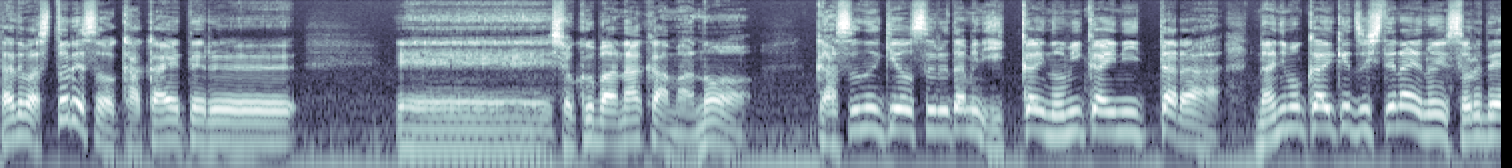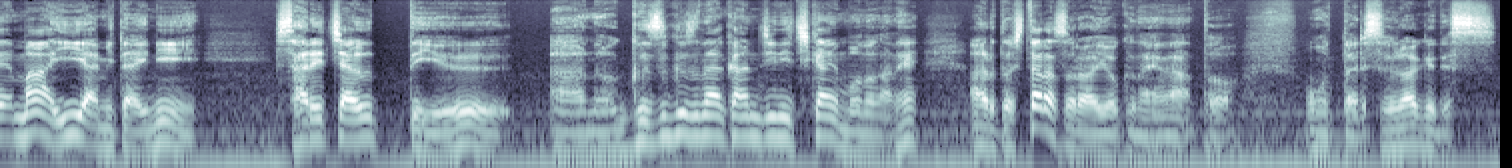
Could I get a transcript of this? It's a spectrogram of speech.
例えばストレスを抱えてる、えー、職場仲間のガス抜きをするために一回飲み会に行ったら何も解決してないのにそれでまあいいやみたいにされちゃうっていうあのグズグズな感じに近いものがねあるとしたらそれは良くないなと思ったりするわけです。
